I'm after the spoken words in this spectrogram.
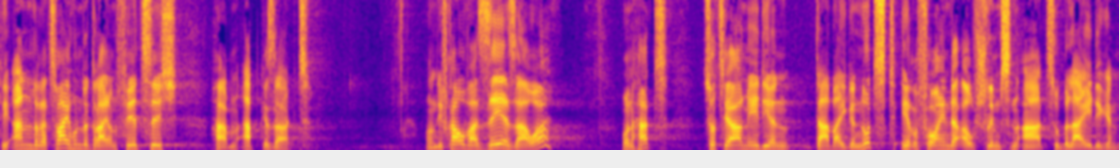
Die anderen 243 haben abgesagt. Und die Frau war sehr sauer und hat Sozialmedien dabei genutzt, ihre Freunde auf schlimmsten Art zu beleidigen.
